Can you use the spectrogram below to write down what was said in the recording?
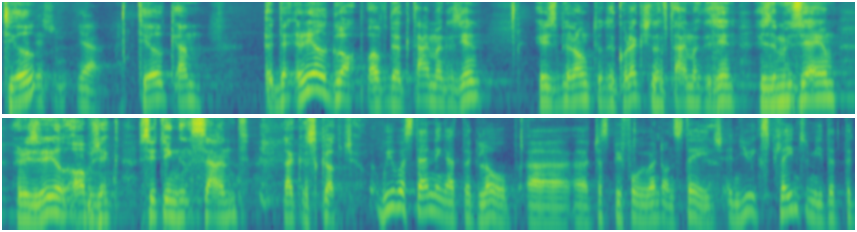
till Yeah. till come uh, the real globe of the Time magazine is belong to the collection of Time magazine is the museum and is a real object sitting in sand like a sculpture. We were standing at the Globe uh, uh, just before we went on stage, and you explained to me that the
